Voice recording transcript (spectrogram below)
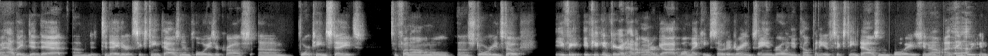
how they did that. Um, today they're at 16,000 employees across um, 14 states. It's a phenomenal uh, story. And so if you, if you can figure out how to honor God while making soda drinks and growing a company of 16,000 employees, you know, I yeah. think we can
